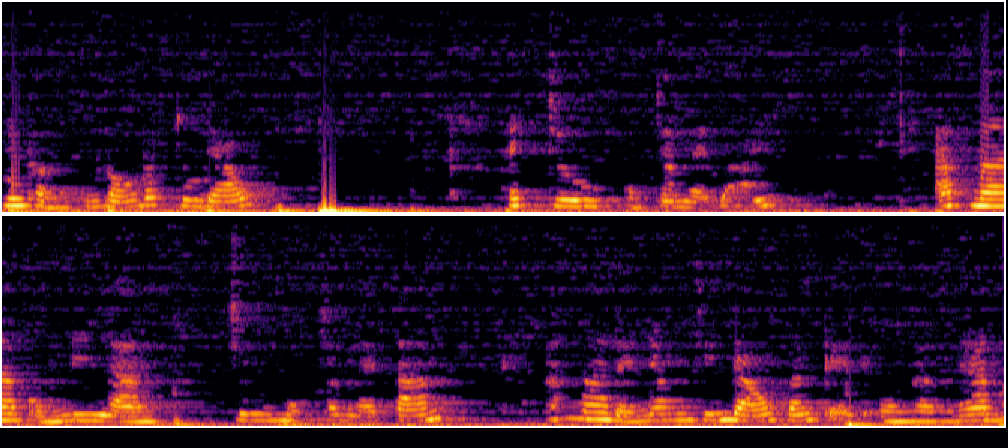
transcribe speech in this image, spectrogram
nhưng thần tính toán rất chu đáo. Hết chương 107 Ác ma cũng đi làm. Chương 108 Ác ma đại nhân chiến đấu với kẻ thù ngàn nam.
